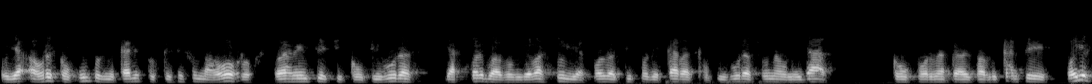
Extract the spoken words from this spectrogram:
o ya ahorras conjuntos mecánicos, que ese es un ahorro. Obviamente, si configuras de acuerdo a donde vas tú y de acuerdo al tipo de carga, configuras una unidad conforme a el fabricante. Oye,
